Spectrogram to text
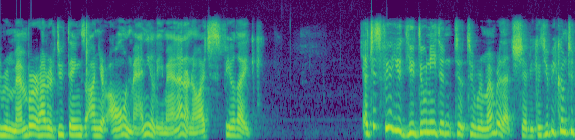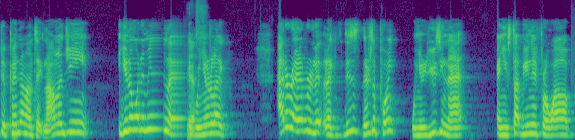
remember how to do things on your own manually, man. I don't know. I just feel like. I just feel you you do need to, to, to remember that shit because you become too dependent on technology. You know what I mean? Like Yes. when you're like how did I ever li- like this? Is, there's a point when you're using that and you stop using it for a while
